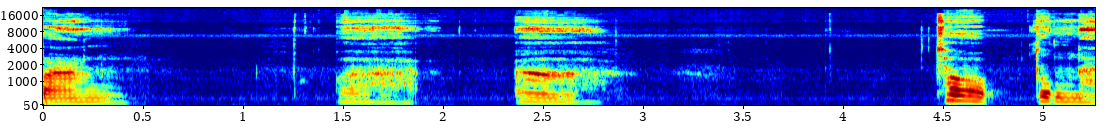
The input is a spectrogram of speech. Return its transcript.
ฟัง ว่าเออชอบตรงไหน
